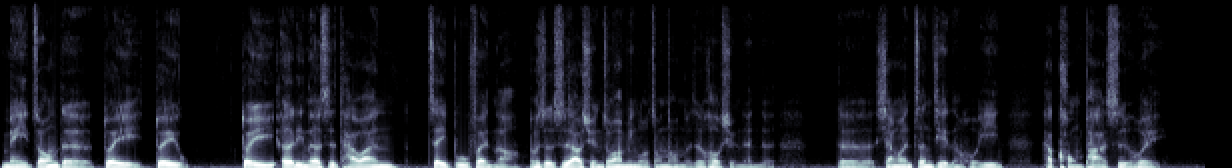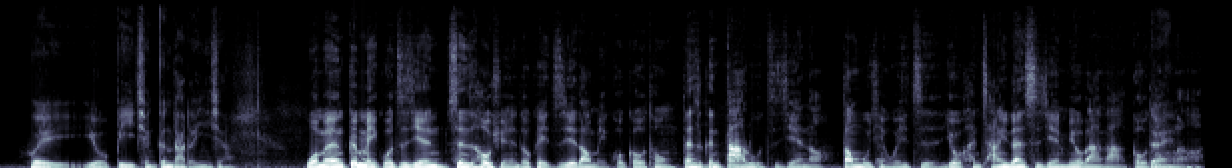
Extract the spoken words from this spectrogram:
美中的对对对于二零二四台湾这一部分啊，或者是要选中华民国总统的这个候选人的的相关政界的回应，他恐怕是会。会有比以前更大的影响。我们跟美国之间，甚至候选人都可以直接到美国沟通，但是跟大陆之间呢，到目前为止有很长一段时间没有办法沟通了啊。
